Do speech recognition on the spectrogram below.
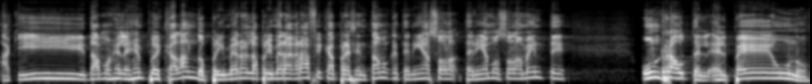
aquí damos el ejemplo escalando. Primero en la primera gráfica presentamos que tenía teníamos solamente un router, el P1.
